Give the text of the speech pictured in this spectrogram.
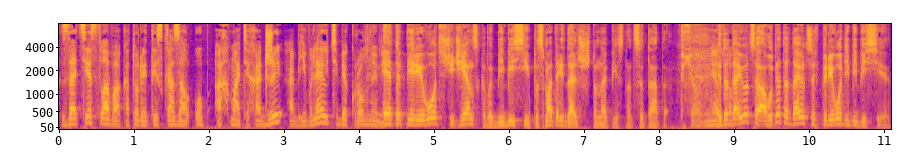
за те слова, которые ты сказал об Ахмате Хаджи, объявляю тебе кровную месть. Это перевод с чеченского BBC. Посмотри дальше, что написано, цитата. Все, это стоп. дается, а вот это дается в переводе BBC.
